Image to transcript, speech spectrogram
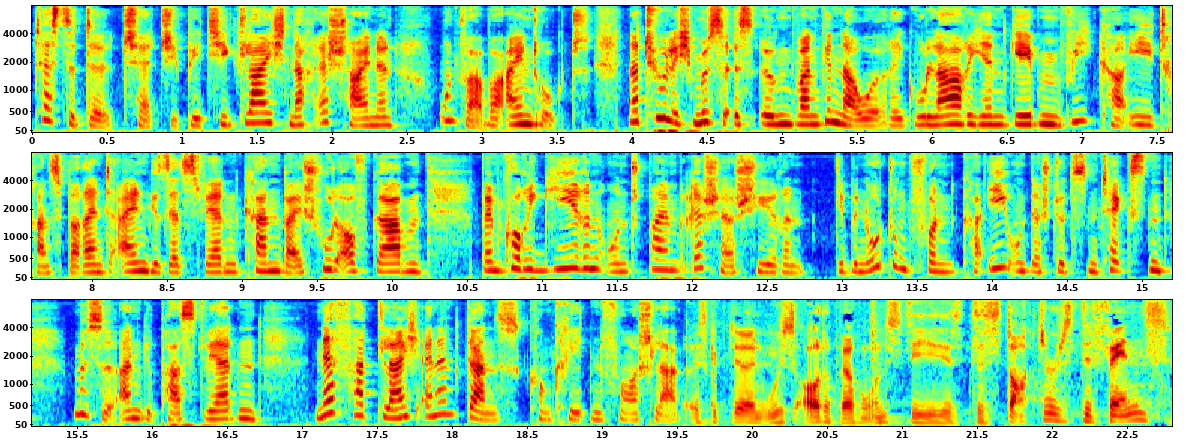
testete ChatGPT gleich nach Erscheinen und war beeindruckt. Natürlich müsse es irgendwann genaue Regularien geben, wie KI transparent eingesetzt werden kann bei Schulaufgaben, beim Korrigieren und beim Recherchieren. Die Benotung von KI-unterstützten Texten müsse angepasst werden. Neff hat gleich einen ganz konkreten Vorschlag. Es gibt ja in den USA oder bei uns die, das Doctors Defense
